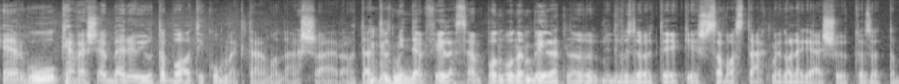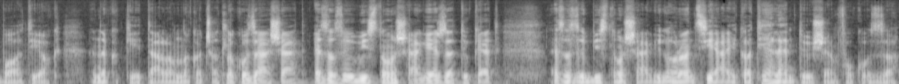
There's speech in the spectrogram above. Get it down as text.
ergo kevesebb erő jut a Baltikum megtámadására. Tehát uh-huh. ez mindenféle szempontból nem véletlenül üdvözölték és szavazták meg a legelsők között a baltiak ennek a két államnak a csatlakozását. Ez az ő biztonságérzetüket, ez az ő biztonsági garanciáikat jelentősen fokozza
